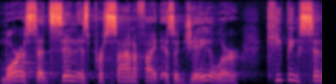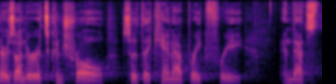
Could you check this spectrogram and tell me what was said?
Morris said sin is personified as a jailer, keeping sinners under its control so that they cannot break free. And that's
